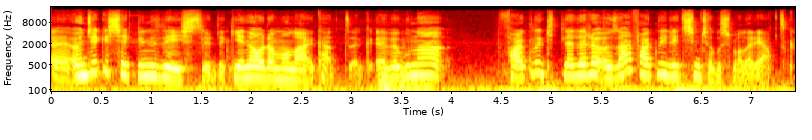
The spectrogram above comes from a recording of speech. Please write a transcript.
E, öncelikle şeklini değiştirdik. Yeni aromalar kattık. E, ve buna farklı kitlelere özel farklı iletişim çalışmaları yaptık.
